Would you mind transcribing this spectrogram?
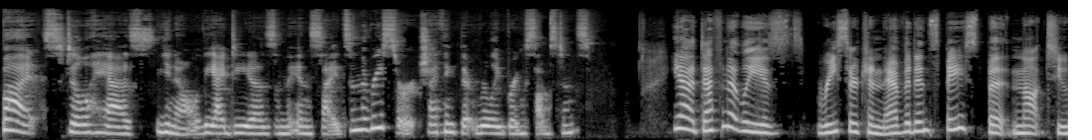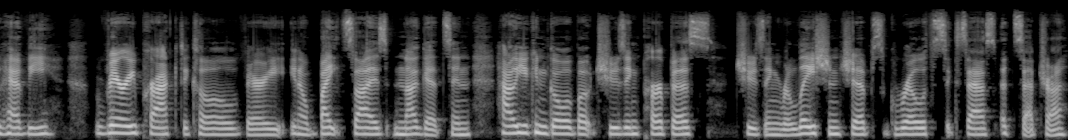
but still has, you know, the ideas and the insights and the research. I think that really brings substance. Yeah, definitely is research and evidence based, but not too heavy. Very practical, very, you know, bite sized nuggets in how you can go about choosing purpose, choosing relationships, growth, success, etc.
